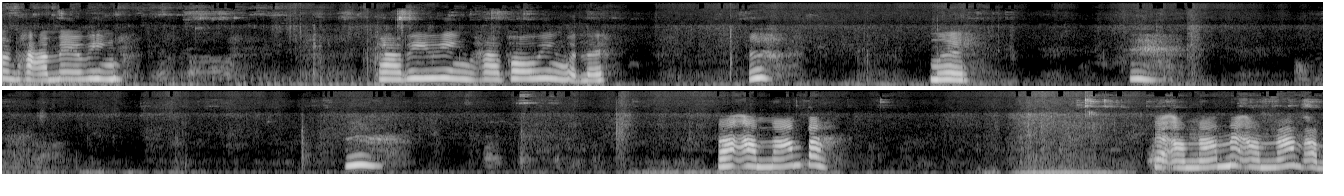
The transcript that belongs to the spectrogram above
คนพาแม่วิ่ง พาพี่วิ่ง พาพ่อวิ่งหมดเลยเมื่อยมาอาบน้ำปะไปอาบน้ำไม่อาบน้ำอาบ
